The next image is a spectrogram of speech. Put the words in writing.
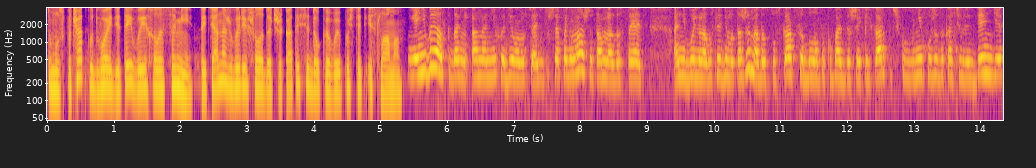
Тому спочатку двоє дітей виїхали самі. Тетяна ж вирішила дочекатися, доки випустять іслама. Я не боялась, когда не- она не уходила на связь, потому что я понимаю, что там надо стоять. Они были на последнем этаже, надо спускаться было, покупать за шекель карточку, у них уже заканчивались деньги.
